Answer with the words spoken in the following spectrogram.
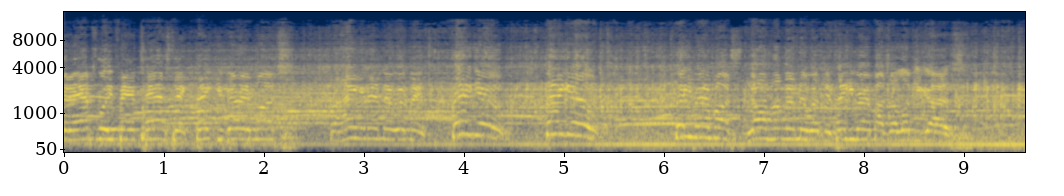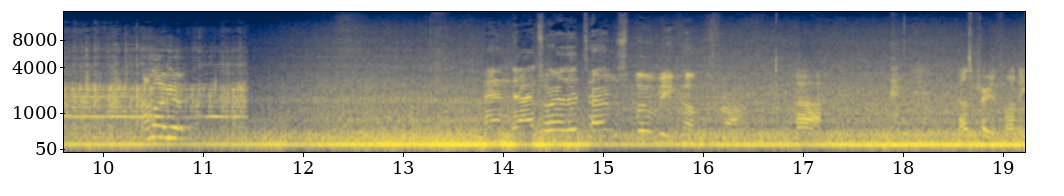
been absolutely fantastic. Thank you very much for hanging in there with me. Thank you! Thank you! Thank you very much. Y'all hung in there with me. Thank you very much. I love you guys. I love you. And that's where the term spoopy comes from. Ah. That was pretty funny.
